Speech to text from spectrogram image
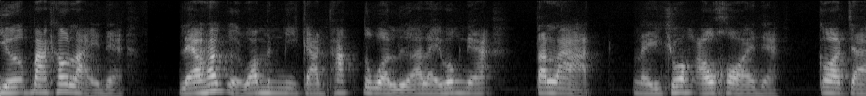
เยอะๆมากเท่าไหร่เนี่ย แล้วถ้าเกิดว่ามันมีการพักตัวหรืออะไรพวกเนี้ย ตลาดในช่วงเอาคอยเนี่ย ก็จะ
